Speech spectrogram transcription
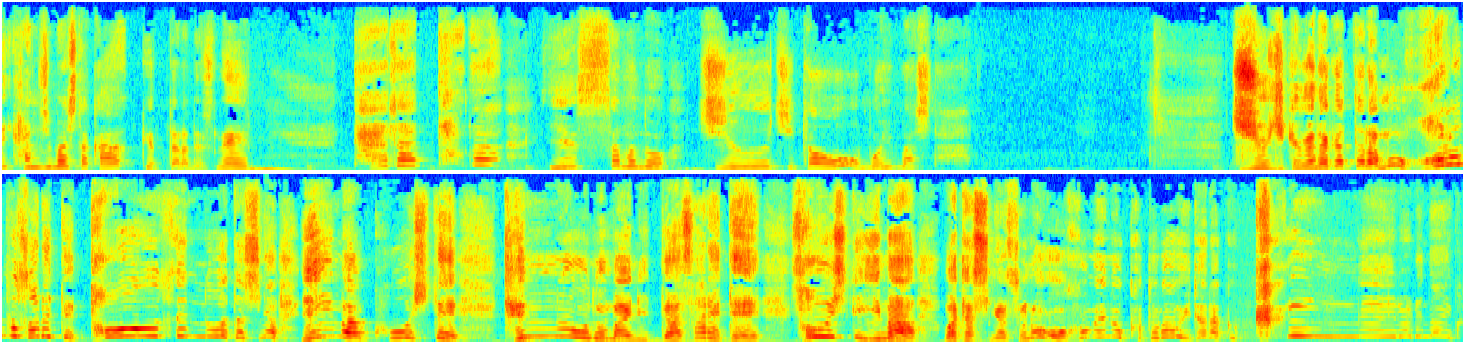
え感じましたか？って言ったらですねただただイエス様の十字架を思いました。十字架がなかったらもう滅ぼされて当然の私が今こうして天皇の前に出されてそうして今私がそのお褒めの言葉をいただく考えられないこ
